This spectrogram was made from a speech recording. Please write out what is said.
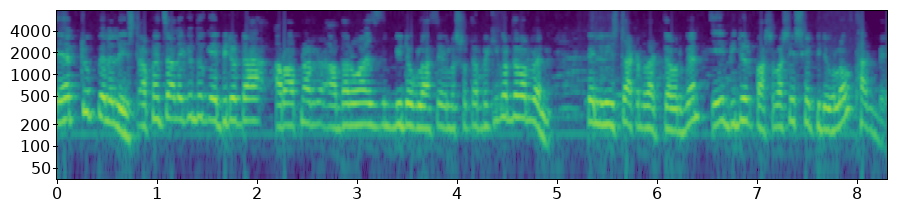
এড টু প্লে লিস্ট আপনি চাইলে কিন্তু এই ভিডিওটা আরও আপনার আদারওয়াইজ ভিডিওগুলো আছে, এগুলোর সাথে আপনি কী করতে পারবেন? প্লে লিস্টে আকারে রাখতে পারবেন। এই ভিডিওর পাশাপাশি সেই ভিডিওগুলোও থাকবে।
